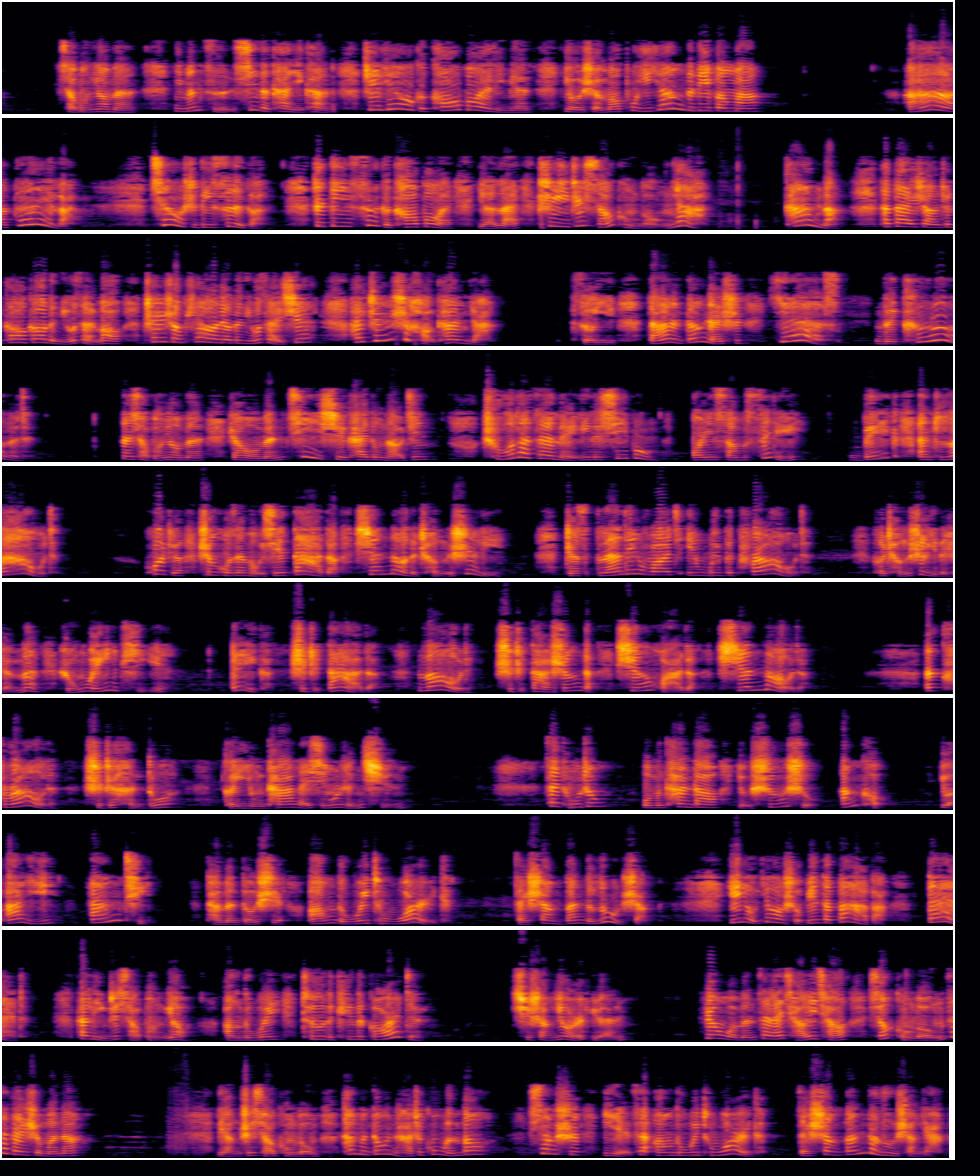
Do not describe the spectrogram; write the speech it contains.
小朋友们，你们仔细的看一看，这六个 cowboy 里面有什么不一样的地方吗？啊，对了。就是第四个，这第四个 cowboy 原来是一只小恐龙呀！看呐，他戴上这高高的牛仔帽，穿上漂亮的牛仔靴，还真是好看呀！所以答案当然是 yes，they could。那小朋友们，让我们继续开动脑筋，除了在美丽的西部，or in some city，big and loud。或者生活在某些大的喧闹的城市里，just blending right in with the crowd，和城市里的人们融为一体。Big 是指大的，loud 是指大声的、喧哗的、喧闹的，而 crowd 是指很多，可以用它来形容人群。在图中，我们看到有叔叔 uncle，有阿姨 auntie。他们都是 on the way to work，在上班的路上。也有右手边的爸爸 dad，他领着小朋友 on the way to the kindergarten，去上幼儿园。让我们再来瞧一瞧小恐龙在干什么呢？两只小恐龙，他们都拿着公文包，像是也在 on the way to work，在上班的路上呀。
